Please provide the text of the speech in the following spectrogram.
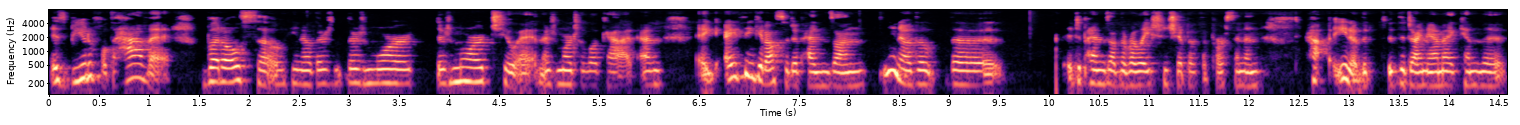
It's beautiful to have it but also you know there's there's more there's more to it and there's more to look at. And I, I think it also depends on you know the the it depends on the relationship of the person and how, you know the the dynamic and the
